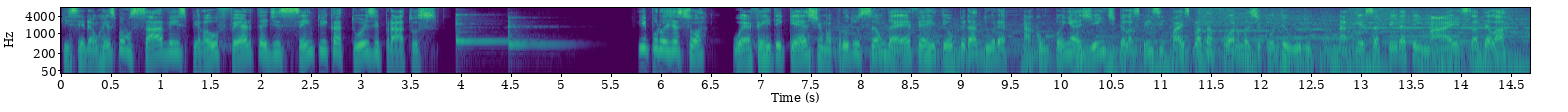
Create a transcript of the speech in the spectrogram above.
que serão responsáveis pela oferta de 114 pratos. E por hoje é só. O FRT Cast é uma produção da FRT Operadora. Acompanhe a gente pelas principais plataformas de conteúdo. Na terça-feira tem mais. Até lá!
